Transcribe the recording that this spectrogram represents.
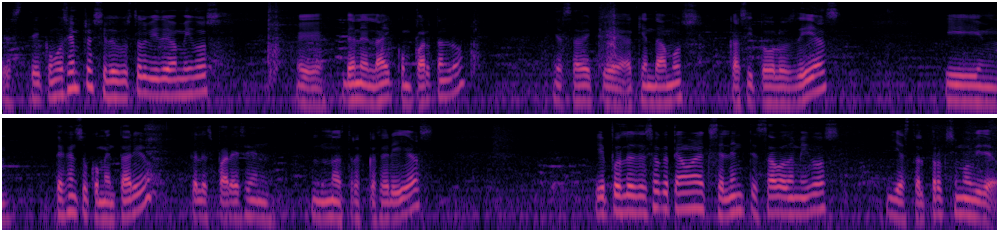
Este, como siempre, si les gustó el video amigos, eh, denle like, compártanlo. Ya sabe que aquí andamos casi todos los días. Y dejen su comentario, qué les parecen nuestras cacerías. Y pues les deseo que tengan un excelente sábado amigos y hasta el próximo video.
